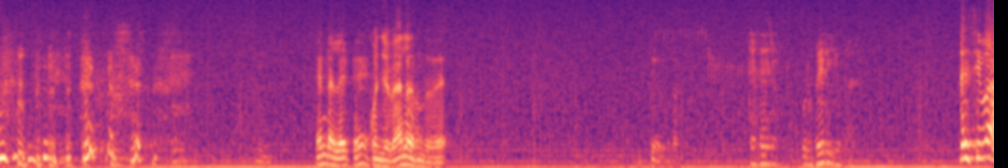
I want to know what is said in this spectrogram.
ஏண்டா லேட்டு கொஞ்சம் வேலை இருந்தது ஒரு வேடிக்கை பாரு. டேய் சிவா.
